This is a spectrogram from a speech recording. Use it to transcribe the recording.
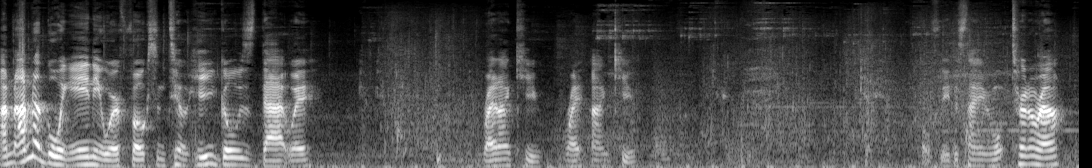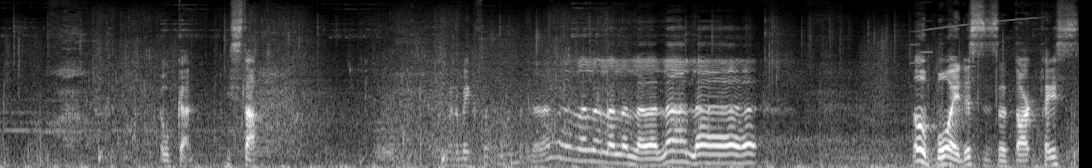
I'm, I'm not going anywhere, folks, until he goes that way. Right on cue. Right on cue. Hopefully this time he won't turn around. Oh god. He stopped. I'm gonna make fun La la la. Oh boy, this is a dark place.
